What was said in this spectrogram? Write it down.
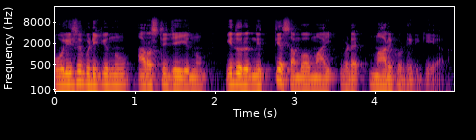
പോലീസ് പിടിക്കുന്നു അറസ്റ്റ് ചെയ്യുന്നു. ഇതൊരു നിത്യ സംഭവമായി ഇവിടെ മാറിക്കൊണ്ടിരിക്കുകയാണ്.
